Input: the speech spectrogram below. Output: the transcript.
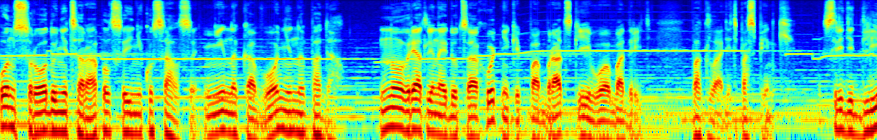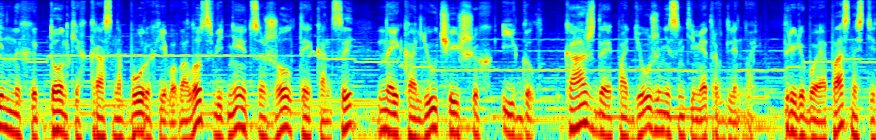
Он сроду не царапался и не кусался, ни на кого не нападал. Но вряд ли найдутся охотники по-братски его ободрить, погладить по спинке. Среди длинных и тонких красно-бурых его волос виднеются желтые концы наиколючейших игл, каждая по дюжине сантиметров длиной. При любой опасности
